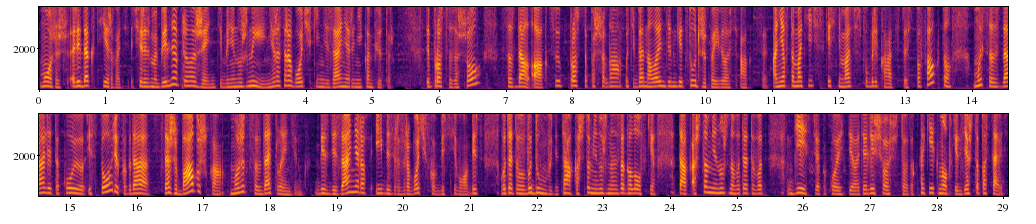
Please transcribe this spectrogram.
можешь редактировать через мобильное приложение. Тебе не нужны ни разработчики, ни дизайнеры, ни компьютер. Ты просто зашел, создал акцию просто по шагам, у тебя на лендинге тут же появилась акция. Они автоматически снимаются с публикации. То есть по факту мы создали такую историю, когда даже бабушка может создать лендинг без дизайнеров и без разработчиков, без всего, без вот этого выдумывания. Так, а что мне нужно на заголовке? Так, а что мне нужно вот это вот действие какое сделать или еще что-то? Какие кнопки, где что поставить?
